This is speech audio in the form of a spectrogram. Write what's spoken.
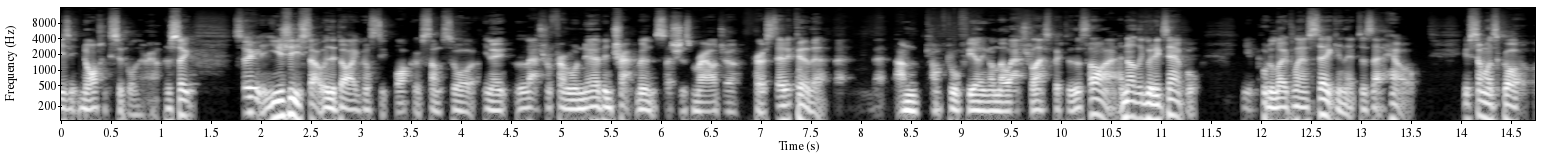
is it not occipital neuralgia? So so usually you start with a diagnostic block of some sort. You know, lateral femoral nerve entrapment such as meralgia paresthetica, that, that, that uncomfortable feeling on the lateral aspect of the thigh. Another good example. You put a local anesthetic in there. Does that help? If someone's got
